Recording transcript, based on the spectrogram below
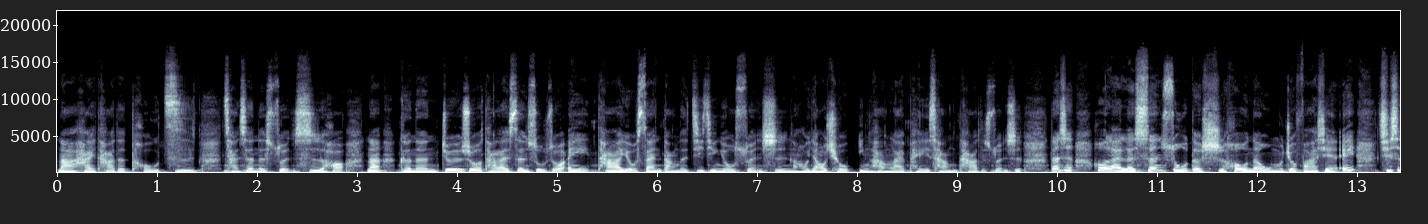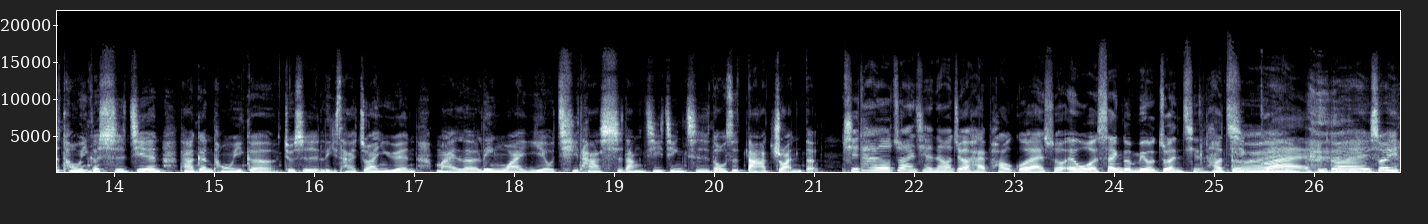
那害他的投资产生的损失哈。那可能就是说他来申诉说，哎，他有三档的基金有损失，然后要求银行来赔偿他的损失。但是后来来申诉的时候呢，我们就发现，哎，其实同一个时间，他跟同一个就是理财专员买了另外也有其他十档。基金其实都是大赚的，其他都赚钱，然后就还跑过来说：“哎，我三个没有赚钱，好奇怪。”对，所以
